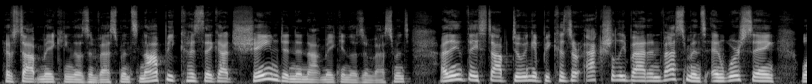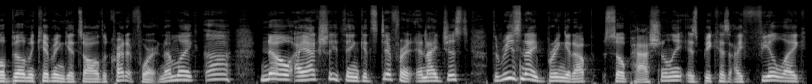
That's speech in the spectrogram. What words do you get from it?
have stopped making those investments, not because they got shamed into not making those investments. I think they stopped doing it because they're actually bad investments. And we're saying, well, Bill McKibben gets all the credit for it. And I'm like, uh, no, I actually think it's different. And I just the reason I bring it up so passionately is because I feel like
